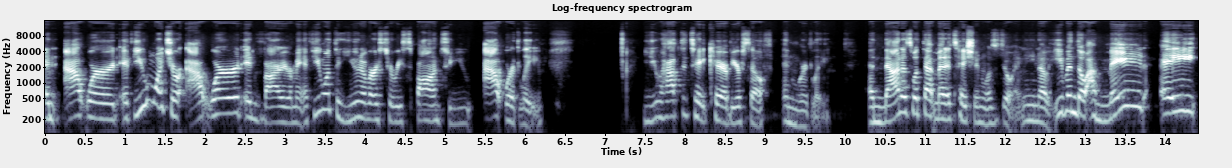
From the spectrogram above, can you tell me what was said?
an outward, if you want your outward environment, if you want the universe to respond to you outwardly, you have to take care of yourself inwardly. And that is what that meditation was doing. You know, even though I made a,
